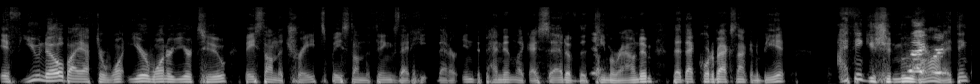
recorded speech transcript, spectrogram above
if you know by after one year one or year two, based on the traits, based on the things that he that are independent, like I said, of the yeah. team around him, that that quarterback's not going to be it. I think you should move I on. I think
